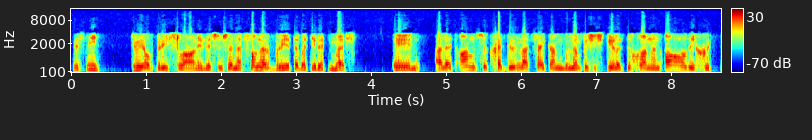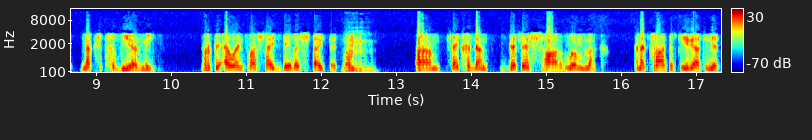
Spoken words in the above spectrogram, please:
dis nie 2 of 3 slaan nie dis soos in 'n vingerbreedte wat jy dit mis en hulle het aansoek gedoen dat sy kan Olimpiese spele toe gaan en al die goed niks het gebeur nie maar op die ouend was sy devastated want Hmm. Ehm um, sy het gedink dit is haar oomblik. En ek vra toe vir hierdie atleet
